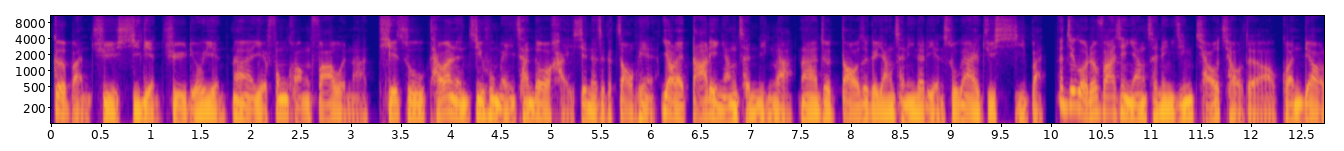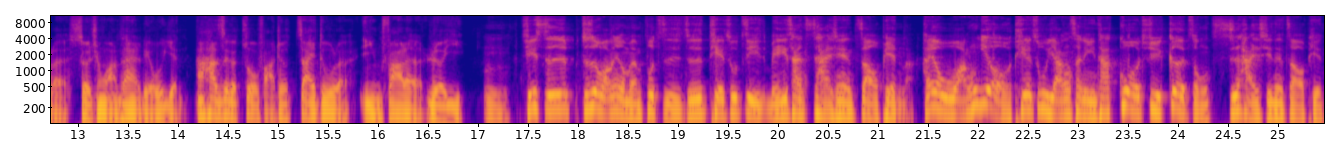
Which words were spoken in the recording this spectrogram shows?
个版去洗脸去留言，那也疯狂发文啊，贴出台湾人几乎每一餐都有海鲜的这个照片，要来打脸杨丞琳啦。那就到这个杨丞琳的脸书跟 IG 洗版，那结果我就发现杨丞琳已经悄悄的啊关掉了社群网站的留言，那他的这个做法就再度了引发了热议。嗯，其实就是网友们不止就是贴出自己每一餐吃海鲜的照片呐，还有网友贴出杨丞琳他过去各种吃海鲜的照片。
